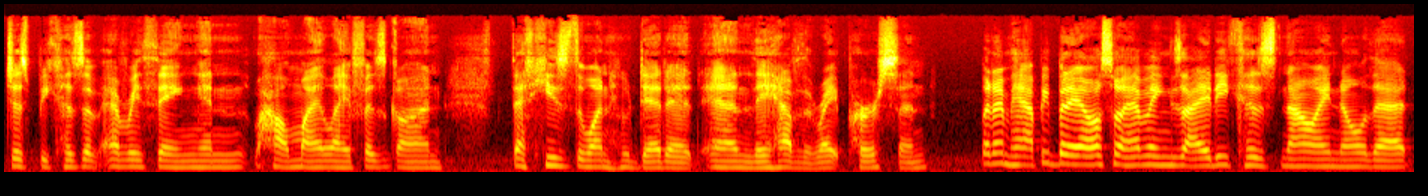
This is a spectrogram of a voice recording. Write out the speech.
just because of everything and how my life has gone that he's the one who did it and they have the right person. But I'm happy, but I also have anxiety because now I know that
